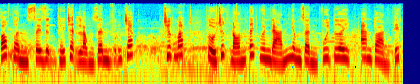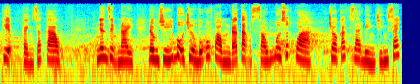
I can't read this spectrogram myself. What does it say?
góp phần xây dựng thế trận lòng dân vững chắc. Trước mắt, tổ chức đón Tết Nguyên đán nhâm dần vui tươi, an toàn, tiết kiệm, cảnh giác cao. Nhân dịp này, đồng chí Bộ trưởng Bộ Quốc phòng đã tặng 60 xuất quà cho các gia đình chính sách,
